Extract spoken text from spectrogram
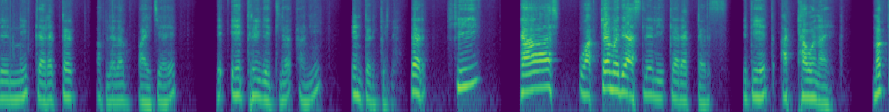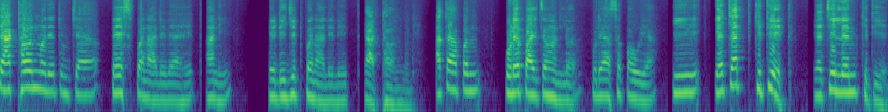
लेननी कॅरेक्टर आपल्याला पाहिजे आहेत हे ए थ्री घेतलं आणि एंटर केलं. तर ही ह्या वाक्यामध्ये असलेली कॅरेक्टर्स किती आहेत? अठ्ठावन्न आहेत. मग त्या अठ्ठावन्नमध्ये तुमच्या पेस पण आलेले आहेत आणि हे डिजिट पण आलेले आहेत त्या अठ्ठावन्नमध्ये आता आपण पुढे पाहायचं म्हणलं पुढे असं पाहूया की याच्यात किती आहेत? याची लेन किती आहे?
